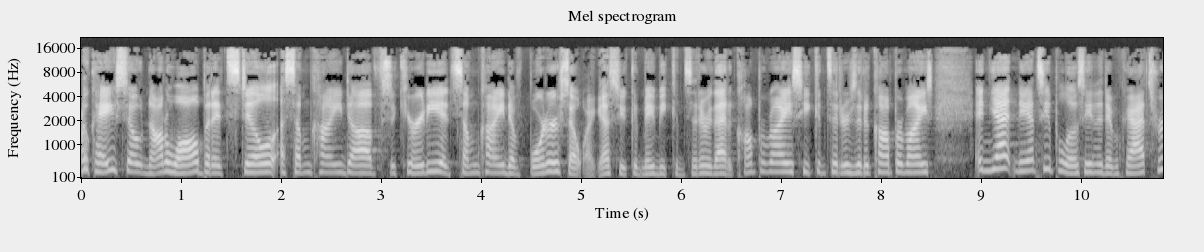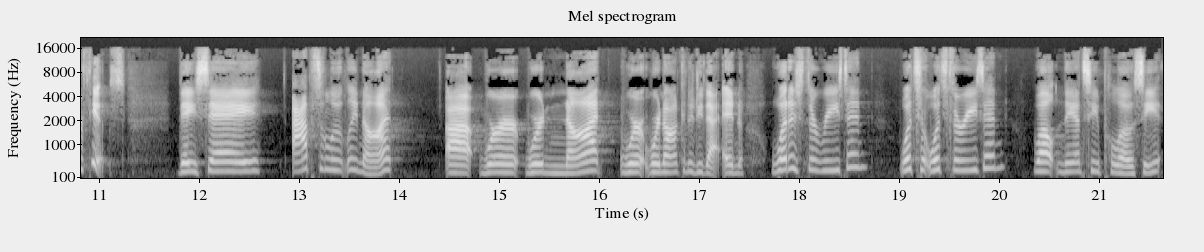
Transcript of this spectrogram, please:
Okay, so not a wall, but it's still some kind of security. It's some kind of border. So I guess you could maybe consider that a compromise. He considers it a compromise. And yet Nancy Pelosi and the Democrats refuse. They say, absolutely not. Uh, we're, we're not, we're, we're not going to do that. And what is the reason? What's, what's the reason? Well, Nancy Pelosi,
